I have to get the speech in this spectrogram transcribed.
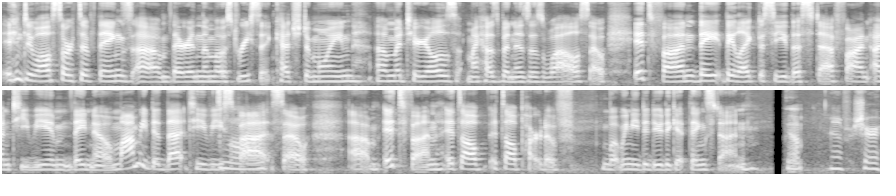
into all sorts of things. Um, they're in the most recent Catch Des Moines uh, materials. My husband is as well. So it's fun. They they like to see this stuff on, on TV, and they know mommy did that TV spot. So um, it's fun. It's all it's all part of what we need to do to get things done. Yep. Yeah, for sure.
